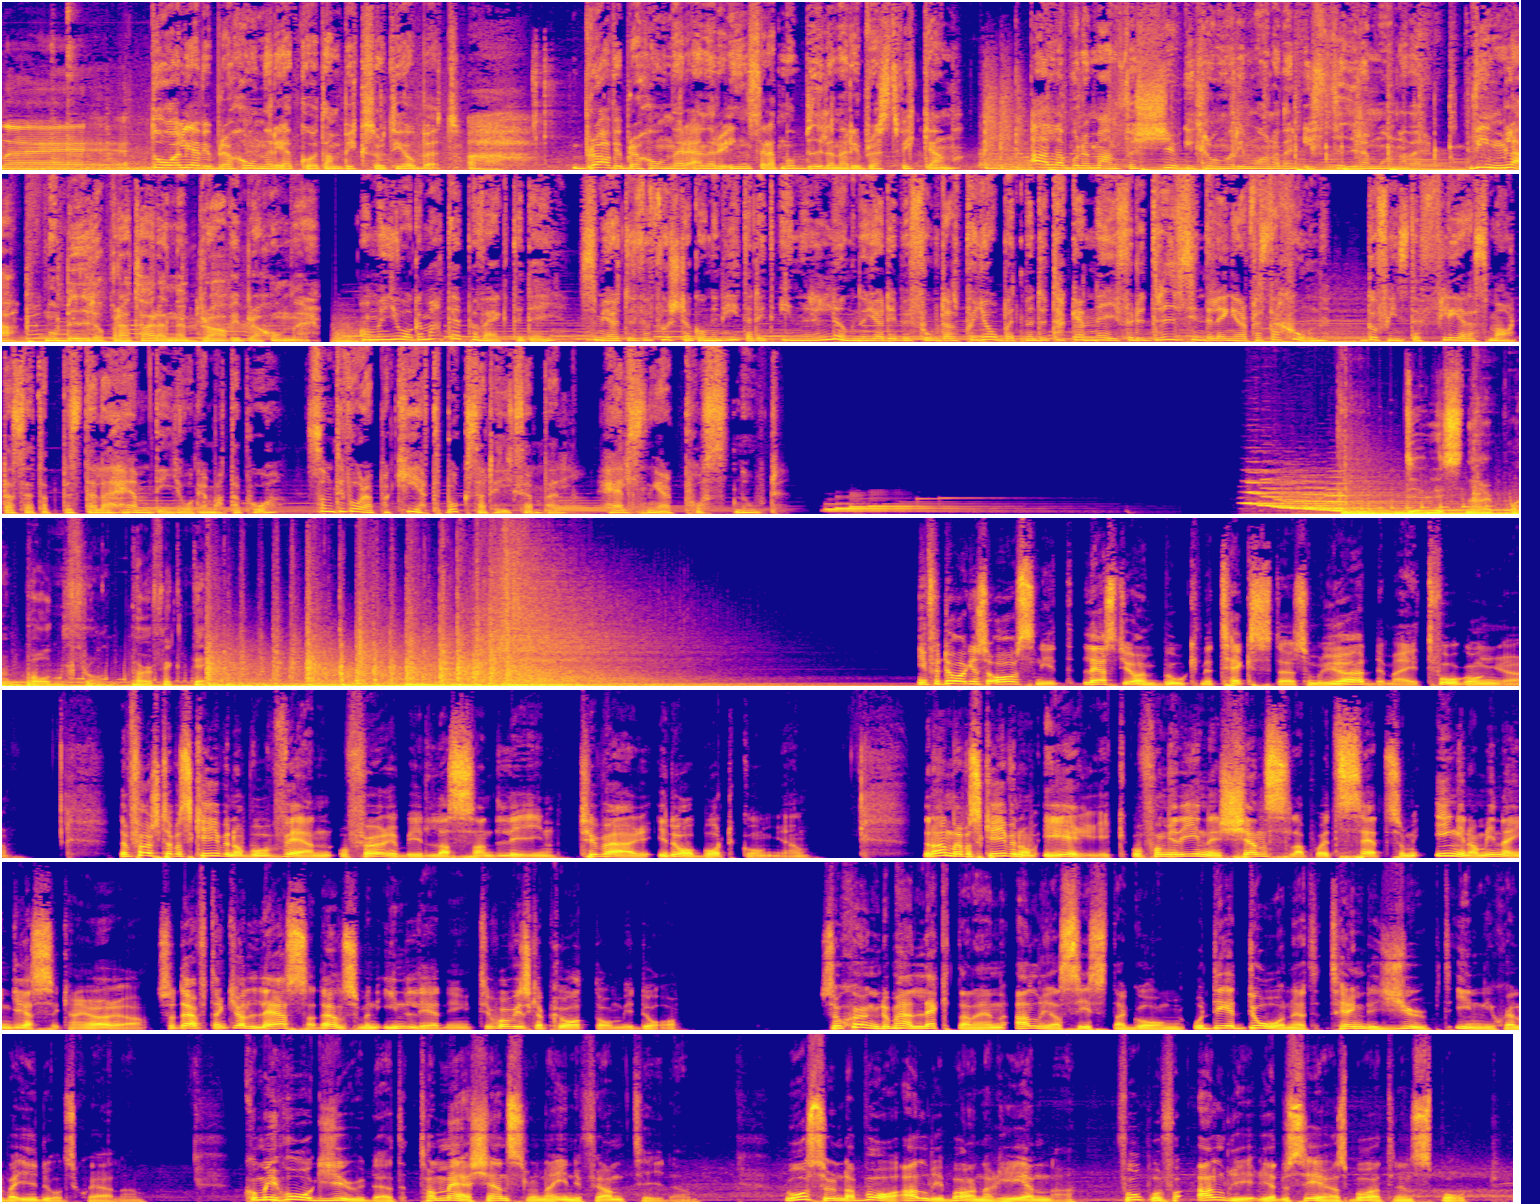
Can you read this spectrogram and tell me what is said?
Nej. Dåliga vibrationer är att gå utan byxor till jobbet. Bra vibrationer är när du inser att mobilen är i bröstfickan. Alla abonnemang för 20 kronor i månaden i fyra månader. Vimla! Mobiloperatören med bra vibrationer. Om en yogamatta är på väg till dig, som gör att du för första gången hittar ditt inre lugn och gör dig befordrad på jobbet men du tackar nej för du drivs inte längre av prestation. Då finns det flera smarta sätt att beställa hem din yogamatta på. Som till våra paketboxar till exempel. Hälsningar Postnord. Du lyssnar på en podd från Perfect Day. Inför dagens avsnitt läste jag en bok med texter som rörde mig två gånger. Den första var skriven av vår vän och förebild Lasse Sandlin, tyvärr idag bortgången. Den andra var skriven av Erik och fångade in en känsla på ett sätt som ingen av mina ingresser kan göra. Så därför tänker jag läsa den som en inledning till vad vi ska prata om idag. Så sjöng de här läktarna en allra sista gång och det dånet trängde djupt in i själva idrottssjälen. Kom ihåg ljudet, ta med känslorna in i framtiden. Råsunda var aldrig bara en arena. Fotboll får aldrig reduceras bara till en sport.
